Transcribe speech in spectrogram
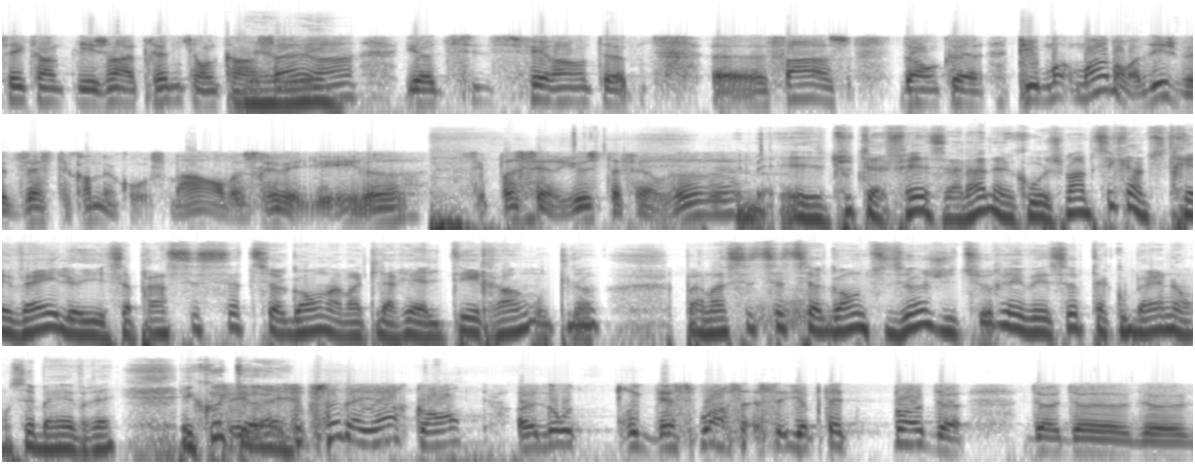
Tu sais, quand les gens apprennent qu'ils ont le cancer, Ben oui. hein, il y a di- différentes euh, euh, phases. Donc, euh, puis moi, moi, à un moment donné, je me disais, c'était comme un cauchemar, on va se réveiller, là. C'est pas sérieux, cette affaire-là. là. Tout à fait, ça a l'air d'un cauchemar. Puis, Tu sais, quand tu te réveilles, là, ça prend 6-7 secondes avant que la réalité rentre. Là. Pendant 6-7 secondes, tu dis, ah, j'ai-tu rêvé ça? Puis t'as coup, ben non, c'est bien vrai. Écoute, C'est euh, pour ça d'ailleurs qu'on un autre truc d'espoir. Il y a peut-être pas de de, de, de,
